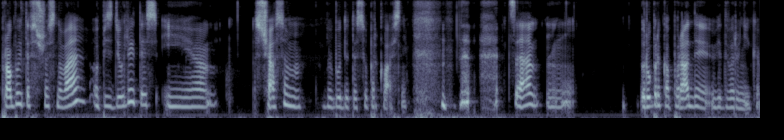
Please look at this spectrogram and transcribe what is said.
пробуйте щось нове, опіздюлюйтесь, і з часом ви будете суперкласні. Це рубрика поради від Вероніки.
